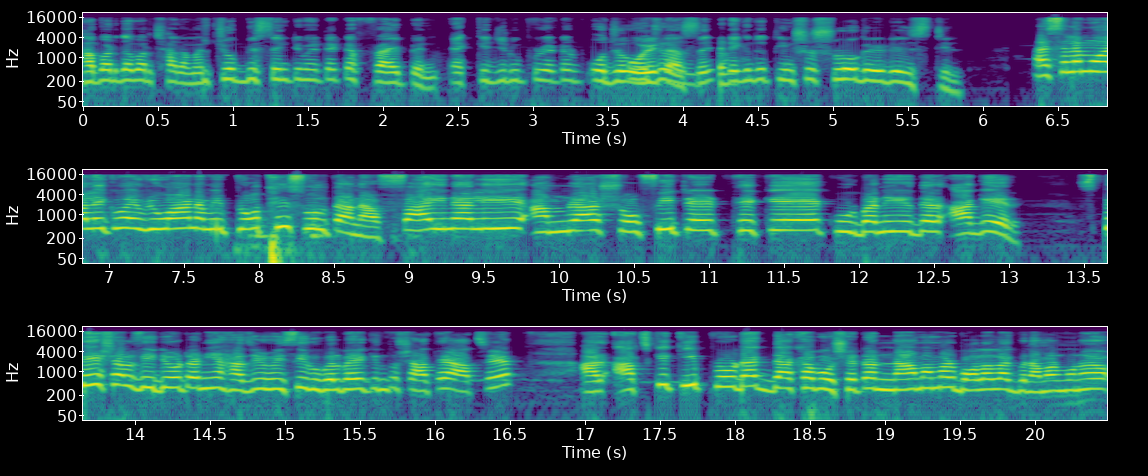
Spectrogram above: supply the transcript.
খাবার দাবার ছাড়া মানে 24 সেন্টিমিটার একটা ফ্রাই প্যান 1 কেজির উপরে এটার ওজন। ওয়েট আছে। এটা কিন্তু 316 গ্রেডের স্টিল আসসালামু আলাইকুম এভরিওয়ান আমি প্রথি সুলতানা। ফাইনালি আমরা শফি ট্রেড থেকে কুরবানির আগের স্পেশাল ভিডিওটা নিয়ে হাজির হয়েছি। রুবেল ভাই কিন্তু সাথে আছে। আর আজকে কি প্রোডাক্ট দেখাবো সেটার নাম আমার বলা লাগবে না। আমার মনে হয়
